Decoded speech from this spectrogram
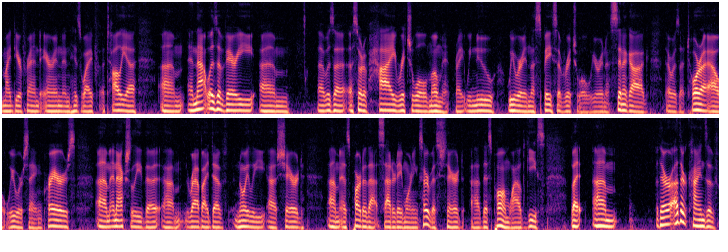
my dear friend Aaron and his wife Atalia. Um, and that was a very, um, that was a, a sort of high ritual moment, right? We knew we were in the space of ritual. We were in a synagogue. There was a Torah out. We were saying prayers. Um, and actually, the um, Rabbi Dev Noily uh, shared, um, as part of that Saturday morning service, shared uh, this poem, Wild Geese. But um, there are other kinds of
